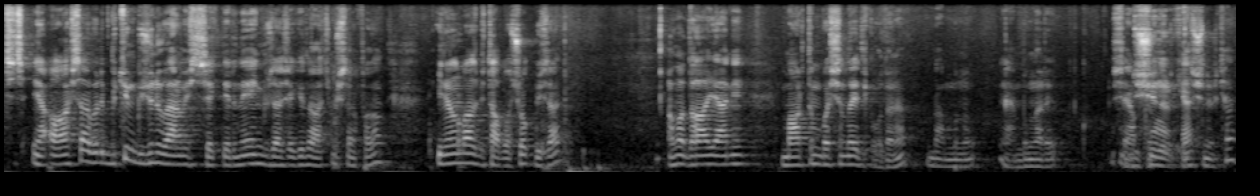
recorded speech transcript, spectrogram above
çiçe- ya ağaçlar böyle bütün gücünü vermiş çiçeklerini en güzel şekilde açmışlar falan. İnanılmaz bir tablo çok güzel. Ama daha yani Mart'ın başındaydık o dönem. Ben bunu yani bunları şey yaptım, Düşünürken. düşünürken.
